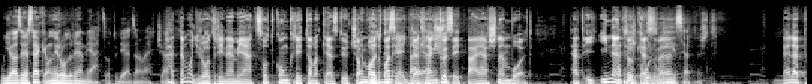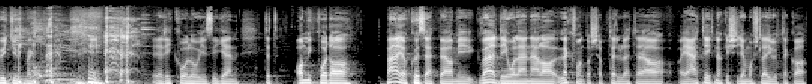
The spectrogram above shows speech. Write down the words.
Ugye azért ezt el kell mondani, hogy Rodri nem játszott ugye ezen a meccsen. Hát nem, hogy Rodri nem játszott, konkrétan a volt kezdőcsapatban középpályás. egyetlen középpályás nem volt. Tehát így innentől Rico kezdve... Luiz, hát most. Ne lepődjünk meg. Rico Lewis, igen. Tehát amikor a pálya közepe, ami Guardiolánál a legfontosabb területe a, a játéknak, és ugye most leültek a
